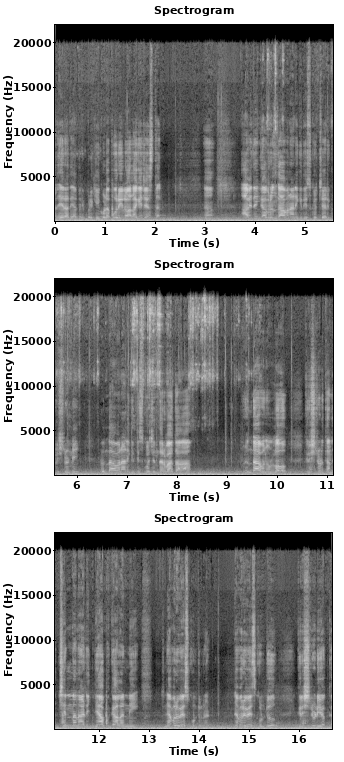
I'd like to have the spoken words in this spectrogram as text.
అదే రథయాత్ర. ఇప్పటికీ కూడా పూరిలో అలాగే చేస్తారు. ఆ, విధంగా బృందావనానికి తీసుకొచ్చారు కృష్ణుడిని బృందావనానికి తీసుకొచ్చిన తర్వాత బృందావనంలో కృష్ణుడు తన చిన్ననాటి జ్ఞాపకాలన్నీ నెమరు వేసుకుంటున్నాడు. నెమరు వేసుకుంటూ కృష్ణుడి యొక్క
